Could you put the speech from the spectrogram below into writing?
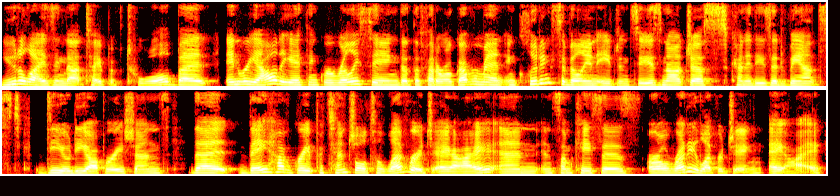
utilizing that type of tool. But in reality, I think we're really seeing that the federal government, including civilian agencies, not just kind of these advanced DoD operations, that they have great potential to leverage AI and in some cases are already leveraging AI.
